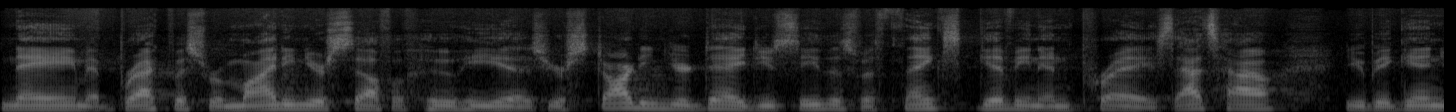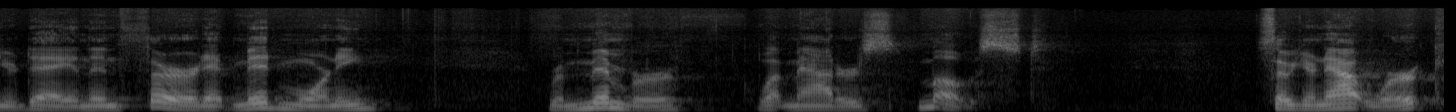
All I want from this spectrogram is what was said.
name at breakfast, reminding yourself of who He is. You're starting your day. Do you see this with thanksgiving and praise? That's how you begin your day. And then, third, at mid morning, remember what matters most. So you're now at work,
